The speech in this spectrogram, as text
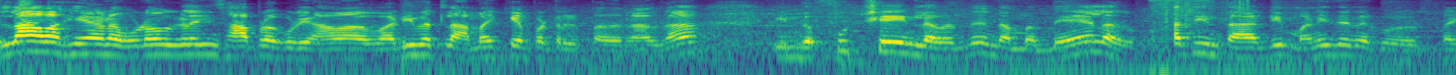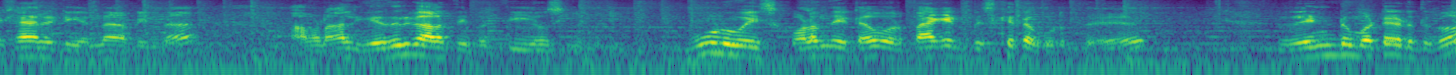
எல்லா வகையான உணவுகளையும் சாப்பிடக்கூடிய வடிவத்தில் அமைக்கப்பட்டிருப்பதனால தான் இந்த ஃபுட் செயினில் வந்து நம்ம மேலே எல்லாத்தையும் தாண்டி மனிதனுக்கு ஒரு ஸ்பெஷாலிட்டி என்ன அப்படின்னா அவனால் எதிர்காலத்தை பற்றி யோசிக்க முடியும். மூணு வயசு குழந்தைகிட்ட ஒரு பாக்கெட் பிஸ்கெட்டை கொடுத்து ரெண்டு மட்டும் எடுத்துக்கோ.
